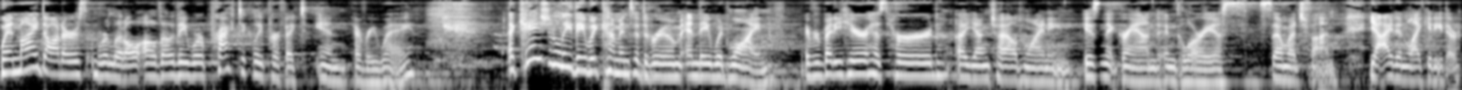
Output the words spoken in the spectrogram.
When my daughters were little, although they were practically perfect in every way, occasionally they would come into the room and they would whine. Everybody here has heard a young child whining. Isn't it grand and glorious? So much fun. Yeah, I didn't like it either.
